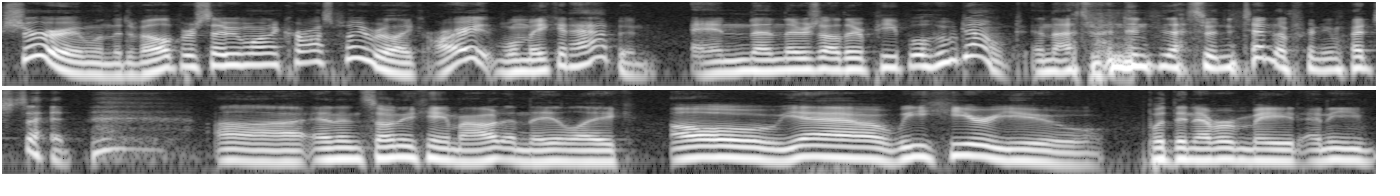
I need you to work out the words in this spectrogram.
"Sure." And when the developers said we want to crossplay, we're like, "All right, we'll make it happen." And then there's other people who don't, and that's what that's what Nintendo pretty much said. Uh, and then Sony came out and they like, oh yeah, we hear you, but they never made any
